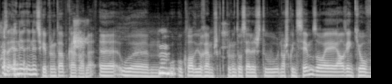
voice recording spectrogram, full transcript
Pois é, eu nem, eu nem cheguei a perguntar por causa, Ana. Ah, o, ah, o, o Cláudio Ramos que te perguntou se eras tu, nós conhecemos ou é alguém que ouve,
